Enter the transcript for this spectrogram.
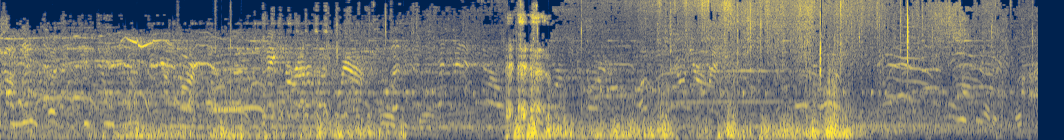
just a little touch and get to it.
